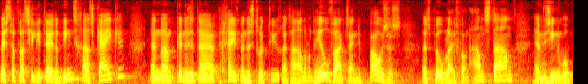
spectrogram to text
beste facilitaire dienst, ga eens kijken, en dan kunnen ze daar geef met een structuur uithalen, want heel vaak zijn de pauzes het spul blijft gewoon aanstaan. En we zien op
